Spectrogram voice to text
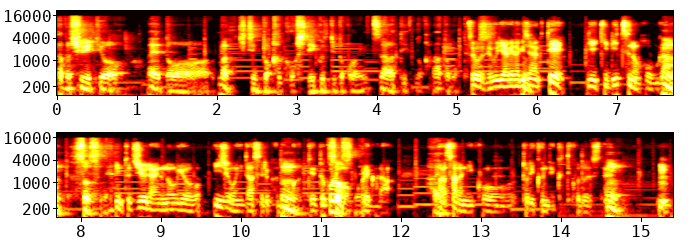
多分収益を、えっとまあ、きちんと確保していくっていうところにつながっていくのかなと思ってます。そうですね。売上だけじゃなくて、利益率の方が、うん、そうですね。きちんと従来の農業以上に出せるかどうかっていうところをこれから、まはい。あさらにこう取り組んでいくってことですうね。ん。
